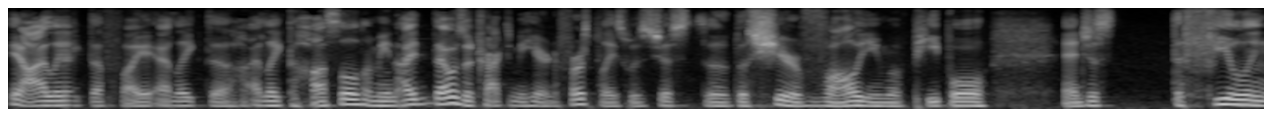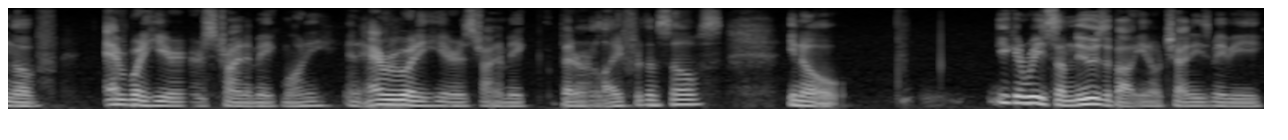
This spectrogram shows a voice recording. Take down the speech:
You know, I like the fight. I like the I like the hustle. I mean, I that was attracted me here in the first place was just the the sheer volume of people, and just the feeling of everybody here is trying to make money, and everybody here is trying to make a better life for themselves. You know, you can read some news about you know Chinese maybe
